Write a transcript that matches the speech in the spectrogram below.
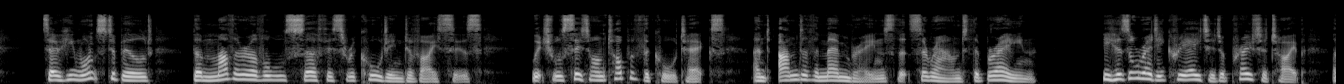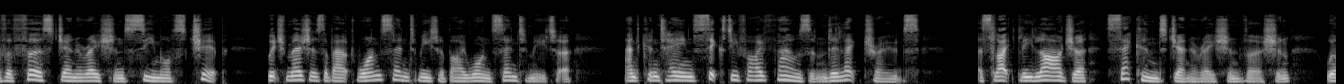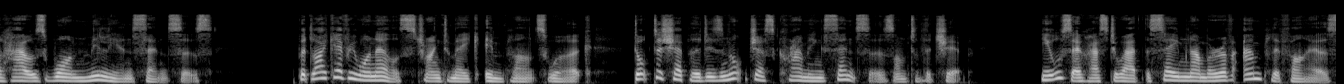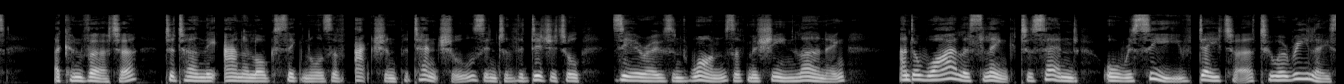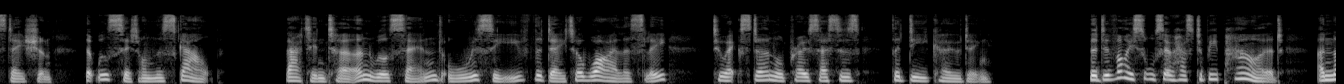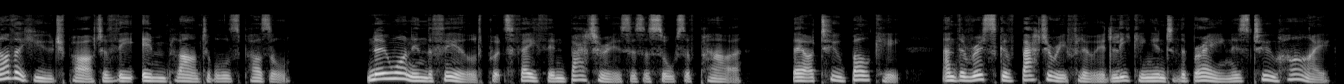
so he wants to build the mother of all surface recording devices, which will sit on top of the cortex and under the membranes that surround the brain. He has already created a prototype of a first generation CMOS chip, which measures about one centimetre by one centimetre and contains 65,000 electrodes. A slightly larger second generation version will house 1 million sensors. But like everyone else trying to make implants work, Dr. Shepard is not just cramming sensors onto the chip. He also has to add the same number of amplifiers a converter to turn the analog signals of action potentials into the digital zeros and ones of machine learning, and a wireless link to send or receive data to a relay station that will sit on the scalp. That in turn will send or receive the data wirelessly to external processors for decoding. The device also has to be powered, another huge part of the implantables puzzle. No one in the field puts faith in batteries as a source of power. They are too bulky, and the risk of battery fluid leaking into the brain is too high.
